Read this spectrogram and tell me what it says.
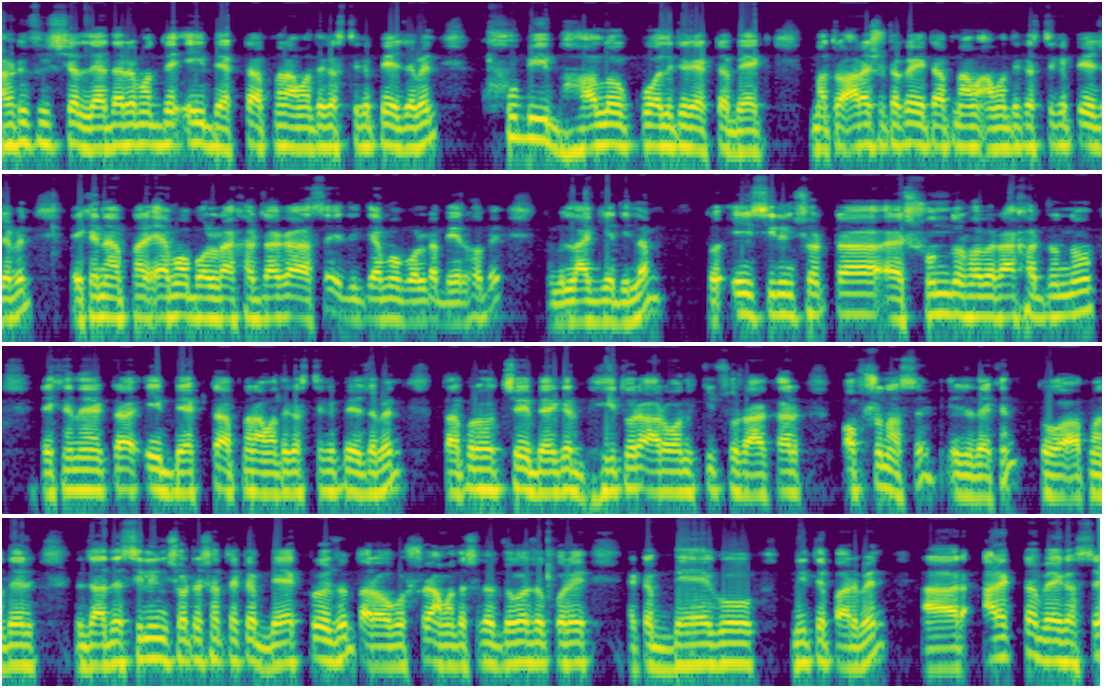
আর্টিফিশিয়াল লেদারের মধ্যে এই ব্যাগটা আপনার আমাদের কাছ থেকে পেয়ে যাবেন। খুবই ভালো কোয়ালিটির একটা ব্যাগ মাত্র আড়াইশো টাকা এটা আপনার আমাদের কাছ থেকে পেয়ে যাবেন। এখানে আপনার অ্যামো বল রাখার জায়গা আছে। এদিকে অ্যামো বলটা বের হবে। আমি লাগিয়ে দিলাম। তো এই সিলিং শটটা সুন্দরভাবে রাখার জন্য এখানে একটা এই ব্যাগটা আপনারা আমাদের কাছ থেকে পেয়ে যাবেন। তারপরে হচ্ছে এই ব্যাগের ভিতরে আরও অনেক কিছু রাখার অপশন আছে, এই যে দেখেন। তো আপনাদের যাদের সিলিং শটের সাথে একটা ব্যাগ প্রয়োজন, তারা অবশ্যই আমাদের সাথে যোগাযোগ করে একটা ব্যাগও নিতে পারবেন। আর আরেকটা ব্যাগ আছে,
